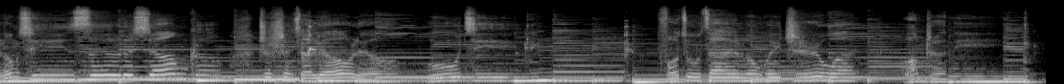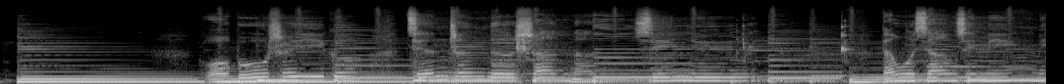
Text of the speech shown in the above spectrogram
龙心寺的香客只剩下寥寥无几。佛祖在轮回之外望着你。我不是一个。虔诚的善男信女，但我相信冥冥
